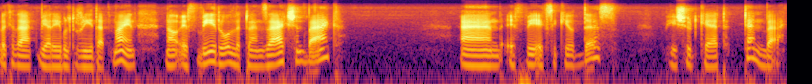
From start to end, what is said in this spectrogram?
Look at that, we are able to read that 9. Now if we roll the transaction back and if we execute this, we should get 10 back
